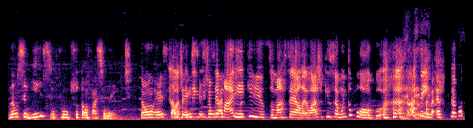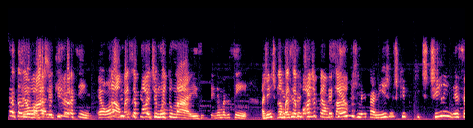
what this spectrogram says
não seguisse o fluxo tão facilmente. Então, esse eu talvez acho que tem seja que ser mais do que isso, Marcela. Eu acho que isso é muito pouco. Sim, é porque eu tô tentando eu levantar, acho Letícia, que... assim, é óbvio não, mas que você precisa pode de muito pensar. mais, entendeu? Mas assim, a gente Não, mas precisa você pode de pensar- pequenos mecanismos que, que te tirem desse,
